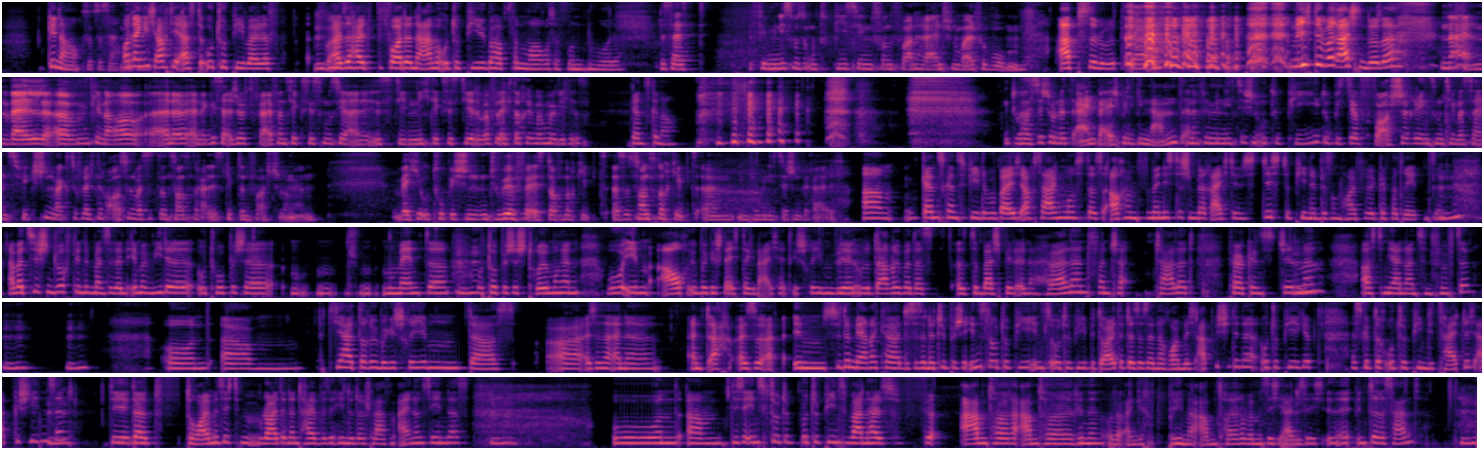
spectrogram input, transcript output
Genau. sozusagen. Und eigentlich auch die erste Utopie, weil der, Mhm. also halt bevor der Name Utopie überhaupt von Morus erfunden wurde. Das heißt, Feminismus und Utopie sind von vornherein schon mal verwoben. Absolut, ja. Nicht überraschend, oder? Nein, weil ähm, genau eine, eine Gesellschaft frei von Sexismus ja eine ist, die nicht existiert, aber vielleicht auch immer möglich ist. Ganz genau. Du hast ja schon jetzt ein Beispiel genannt einer feministischen Utopie. Du bist ja Forscherin zum Thema Science Fiction. Magst du vielleicht noch ausholen, was es dann sonst noch alles gibt an Vorstellungen? Welche utopischen Entwürfe es doch noch gibt, also sonst noch gibt ähm, im feministischen Bereich? Ähm, ganz, ganz viele. Wobei ich auch sagen muss, dass auch im feministischen Bereich die Dystopien ein bisschen häufiger vertreten sind. Aber zwischendurch findet man sie dann immer wieder utopische Momente, utopische Strömungen, wo eben auch über Geschlechtergleichheit geschrieben wird oder darüber, dass also zum Beispiel in Herland von Cha Charlotte Perkins Gilman aus dem Jahr 1915 Mhm. Mhm. Und ähm, die hat darüber geschrieben, dass äh, es eine, ein Dach, also äh, im Südamerika, das ist eine typische Inselutopie. Inselutopie bedeutet, dass es eine räumlich abgeschiedene Utopie gibt. Es gibt auch Utopien, die zeitlich abgeschieden sind. Die, Da träumen sich die Leute dann teilweise hin oder schlafen ein und sehen das. Und ähm, diese Inselutopien waren halt für Abenteurer, Abenteurerinnen oder eigentlich prima Abenteurer, wenn man sich ehrlich ist, in- interessant.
